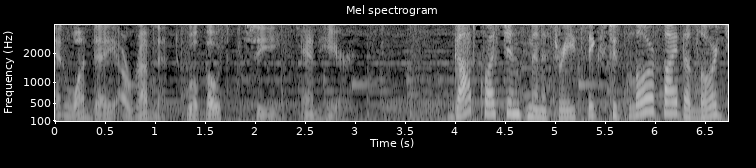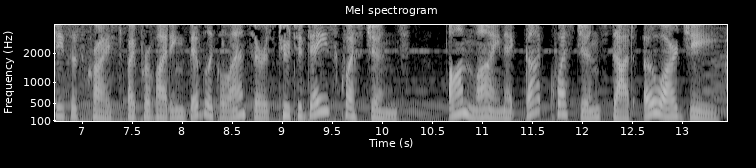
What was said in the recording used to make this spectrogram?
and one day a remnant will both see and hear. Got Questions Ministry seeks to glorify the Lord Jesus Christ by providing biblical answers to today's questions. Online at GotQuestions.org.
